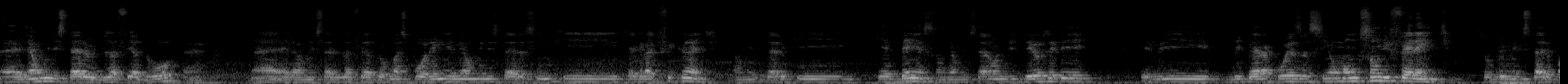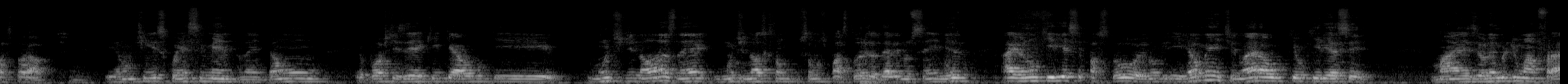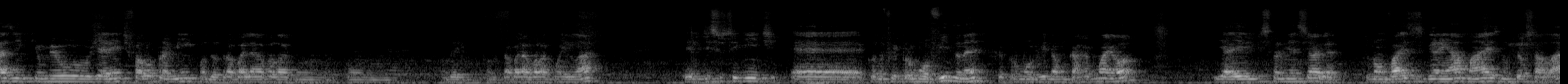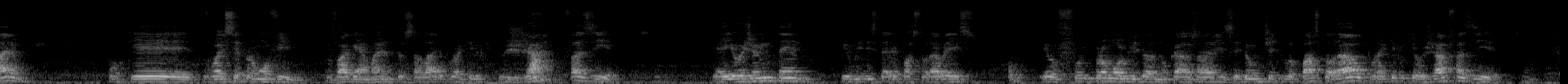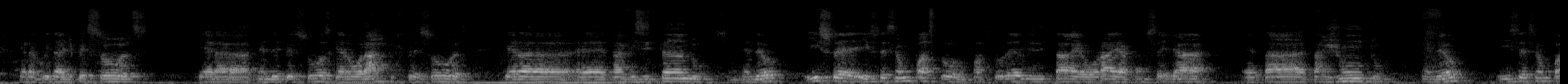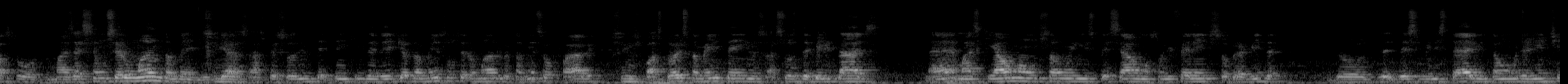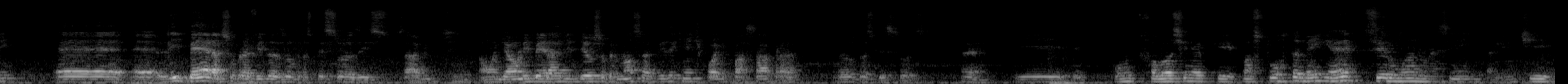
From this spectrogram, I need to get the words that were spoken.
é, ele é um ministério desafiador. É né? Ele é um ministério desafiador, mas porém ele é um ministério assim que, que é gratificante. É um ministério que, que é bênção, é um ministério onde Deus ele, ele libera coisas assim, uma unção diferente sobre o ministério pastoral. Sim. E eu não tinha esse conhecimento, né? Então eu posso dizer aqui que é algo que muitos de nós, né? Muitos de nós que somos, somos pastores, a dela no 100 mesmo, ah, eu não queria ser pastor, não, e realmente não era algo que eu queria ser. Mas eu lembro de uma frase em que o meu gerente falou para mim quando eu trabalhava lá com, com quando, ele, quando eu trabalhava lá com ele lá. Ele disse o seguinte: é, quando eu fui promovido, né? Fui promovido a um cargo maior. E aí ele disse para mim assim: olha, tu não vais ganhar mais no teu salário porque tu vai ser promovido. Tu vai ganhar mais no teu salário por aquilo que tu já fazia. E aí hoje eu entendo que o ministério pastoral é isso eu fui promovido, no caso, a receber um título pastoral por aquilo que eu já fazia, que era cuidar de pessoas, que era atender pessoas, que era orar por pessoas, que era estar é, tá visitando, Sim. entendeu? Isso é, isso é ser um pastor. Um pastor é visitar, é orar, é aconselhar, é estar tá, tá junto, entendeu? Isso é ser um pastor, mas é ser um ser humano também, de que as, as, pessoas têm que entender que eu também sou um ser humano, que eu também sou falho, Sim. os pastores também têm as suas debilidades, né? mas que há uma unção em especial, uma unção diferente sobre a vida do, desse ministério, então onde a gente é, é, libera sobre a vida das outras pessoas isso, sabe? Sim. Onde há um liberar de Deus sobre a nossa vida que a gente pode passar para as outras pessoas. É, e como tu falou assim, né? Porque pastor também é ser humano, né? Sim. A gente,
